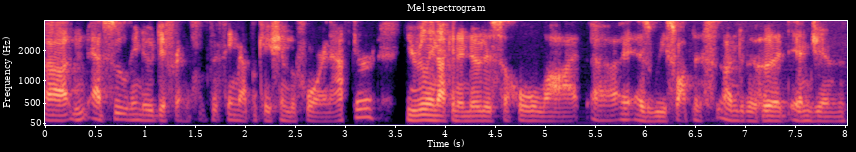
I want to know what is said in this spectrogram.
uh, absolutely no difference. It's the same application before and after. You're really not going to notice a whole lot uh, as we swap this under the hood engine,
